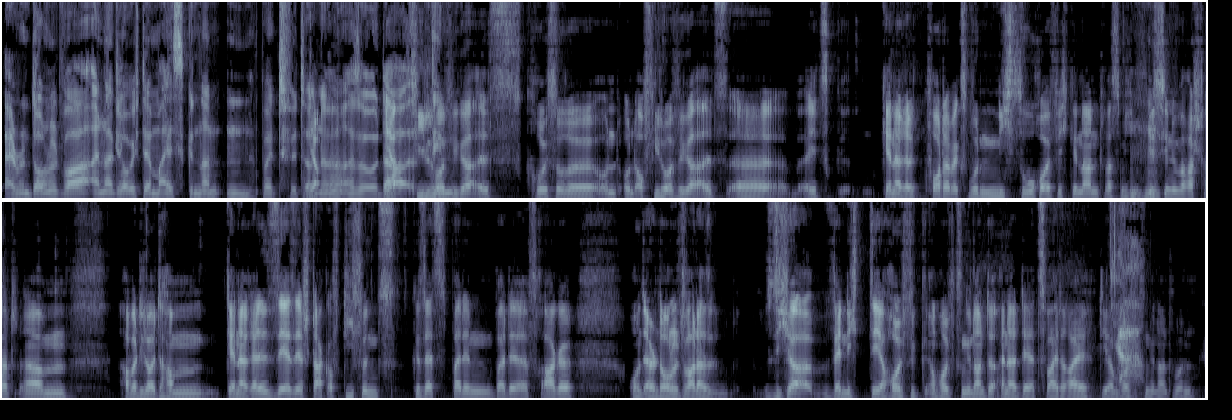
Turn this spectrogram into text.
Aaron Donald war einer, glaube ich, der meistgenannten bei Twitter, ja. ne? Also da ja, viel häufiger als größere und und auch viel häufiger als äh, jetzt generell Quarterbacks wurden nicht so häufig genannt, was mich mhm. ein bisschen überrascht hat. Ähm, aber die Leute haben generell sehr sehr stark auf Defense gesetzt bei den bei der Frage und Aaron Donald war da sicher, wenn nicht der häufig am häufigsten genannte, einer der zwei drei, die am ja. häufigsten genannt wurden.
